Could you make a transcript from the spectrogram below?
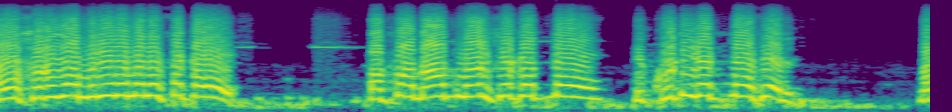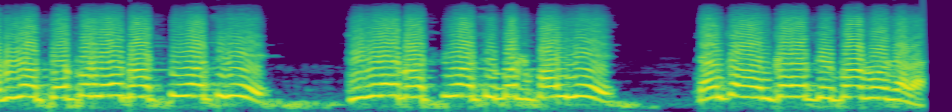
माझ्या स्वतःच्या मुलीने मला सकाळी पप्पा बाप मारू शकत नाही. ही खोटी घटना असेल. म्हणजे तुझ्या पेपरमध्ये बातमी वाचली टीव्हीला बातमी वाचली बघ पाहिली त्यांच्या अंकाला तिरपा झाला.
